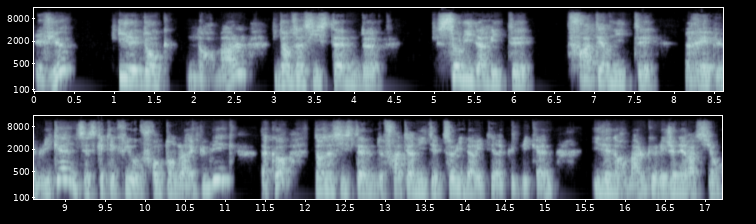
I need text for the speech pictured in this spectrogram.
Les vieux. Il est donc normal, dans un système de solidarité, fraternité républicaine, c'est ce qui est écrit au fronton de la République, d'accord? Dans un système de fraternité, de solidarité républicaine, il est normal que les générations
